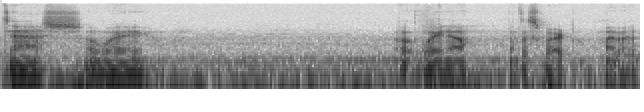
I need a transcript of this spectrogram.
dash away. Oh, wait, no. Not the spark. My bad.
